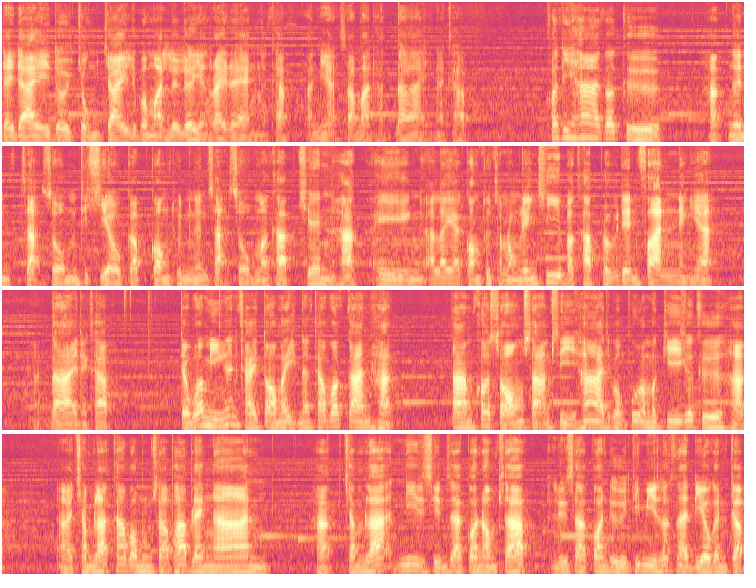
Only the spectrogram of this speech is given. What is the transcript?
ใด ๆ โดยจงใจหรือประมาทเลินเล่อย่างร้ายแรงนะครับ อันนี้สามารถหักได้นะครับ ข้อที่ 5 ก็คือ หักเงินสะสมที่เกี่ยวกับกองทุนเงินสะสมอะครับ เช่น หักเองอะไรอะกองทุนสำรองเลี้ยงชีพอะครับ provident fund อย่างเงี้ยหักได้นะครับ แต่ว่ามีเงื่อนไขต่อมาอีกนะครับว่าการหัก ตามข้อ 2 3 4 5 ที่ผมพูดมาเมื่อกี้ก็คือหักอ่าชำระค่าบำรุงสาภาพแรงงาน หักชำระหนี้สินสากลออมทรัพย์ หรือสากลอื่นที่มีลักษณะเดียวกันกับ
